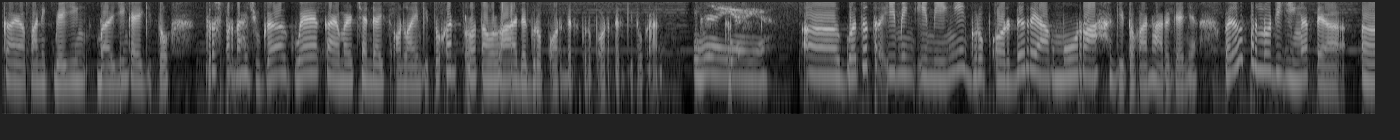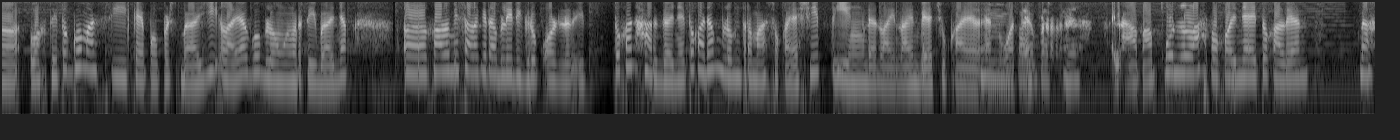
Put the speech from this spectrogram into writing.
kayak panik buying buying kayak gitu. Terus pernah juga gue kayak merchandise online gitu kan. Lo tau lah ada grup order grup order gitu kan. Iya iya iya eh gue tuh teriming-imingi grup order yang murah gitu kan harganya. Padahal perlu diingat ya, eh, waktu itu gue masih kayak poppers bayi lah ya, gue belum mengerti banyak. Eh, kalau misalnya kita beli di grup order itu kan harganya itu kadang belum termasuk kayak shipping dan lain-lain bea cukai and Hmm, whatever. pajaknya. Ya apa pun lah pokoknya itu kalian. Nah,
